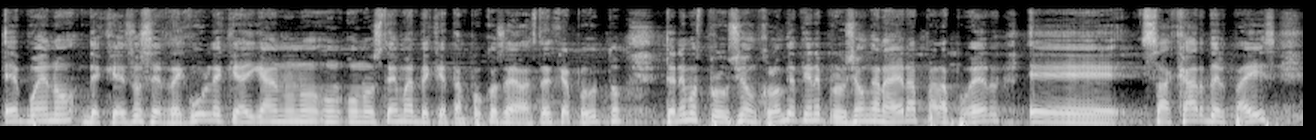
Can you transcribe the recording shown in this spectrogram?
Es bueno de que eso se regule, que hayan uno, un, unos temas de que tampoco se abastezca el producto. Tenemos producción, Colombia tiene producción ganadera para poder eh, sacar del país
